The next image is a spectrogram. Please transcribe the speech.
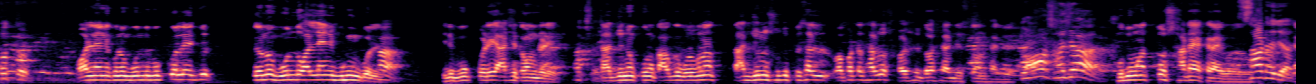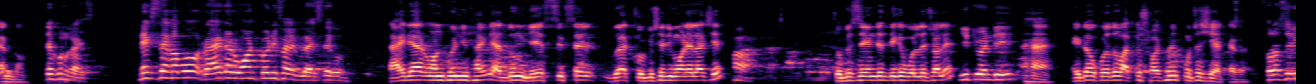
সত্তর। অনলাইনে কোনো বন্ধু বুক করলে কোনো বন্ধু অনলাইনে বুকিং করলে। হ্যাঁ। যদি বুক করে আসে কাউন্টারে আচ্ছা। তার জন্য কোনো কাউকে বলব না তার জন্য শুধু স্পেশাল অফারটা থাকল সরাসরি দশ হাজার ডিসকাউন্ট থাকবে। দশ হাজার? শুধুমাত্র ষাট হাজার টাকায় করে ষাট হাজার? একদম। দেখুন গাইস নেক্সট দেখাবো Rider one twenty five guys দেখুন। রাইডার ওয়ান টোয়েন্টি ফাইভ একদম বিএস সিক্স এর দু হাজার চব্বিশেরই মডেল আছে। হ্যাঁ। চব্বিশ এন্ডের দিকে বললে চলে? ই টোয়েন্টি হ্যাঁ এটাও করে দেবো। আজকে সরাসরি পঁচাশি হাজার টাকা। সরাসরি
